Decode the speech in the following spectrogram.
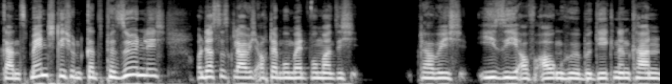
ganz menschlich und ganz persönlich. Und das ist, glaube ich, auch der Moment, wo man sich, glaube ich, easy auf Augenhöhe begegnen kann.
